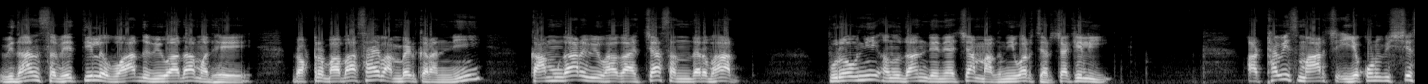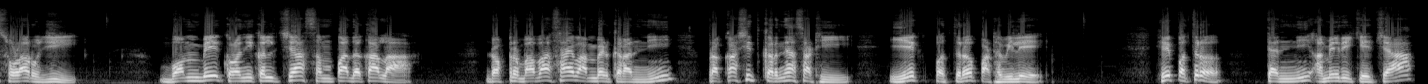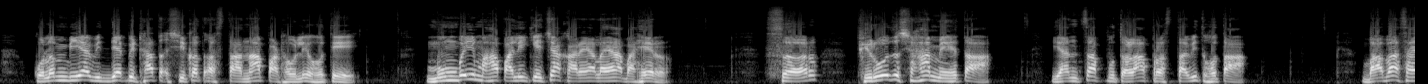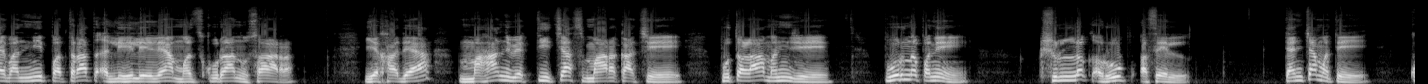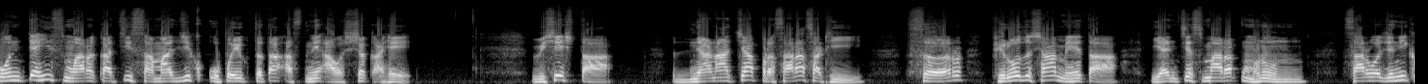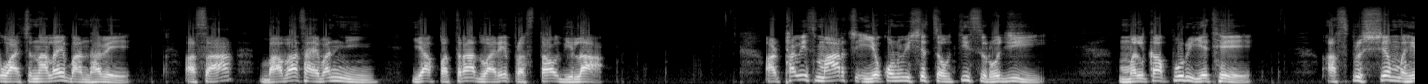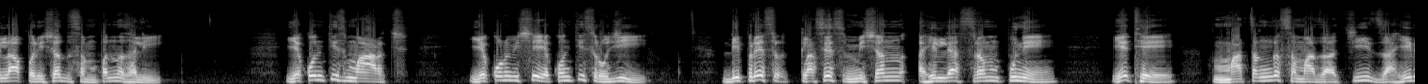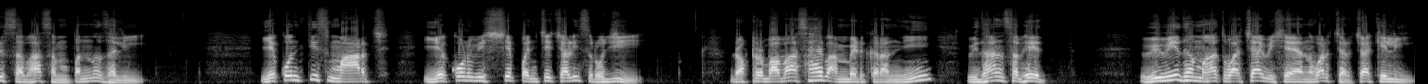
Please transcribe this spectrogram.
विधानसभेतील वादविवादामध्ये डॉक्टर बाबासाहेब आंबेडकरांनी कामगार विभागाच्या संदर्भात पुरवणी अनुदान देण्याच्या मागणीवर चर्चा केली. अठ्ठावीस मार्च एकोणवीसशे सोळा रोजी बॉम्बे क्रॉनिकलच्या संपादकाला डॉक्टर बाबासाहेब आंबेडकरांनी प्रकाशित करण्यासाठी एक पत्र पाठविले. हे पत्र त्यांनी अमेरिकेच्या कोलंबिया विद्यापीठात शिकत असताना पाठवले होते. मुंबई महापालिकेच्या कार्यालयाबाहेर सर फिरोजशहा मेहता यांचा पुतळा प्रस्तावित होता. बाबासाहेबांनी पत्रात लिहिलेल्या मजकुरानुसार एखाद्या महान व्यक्तीच्या स्मारकाचे पुतळा म्हणजे पूर्णपणे क्षुल्लक रूप असेल. त्यांच्या मते कोणत्याही स्मारकाची सामाजिक उपयुक्तता असणे आवश्यक आहे. विशेषतः ज्ञानाच्या प्रसारासाठी सर फिरोजशाह मेहता यांचे स्मारक म्हणून सार्वजनिक वाचनालय बांधावे असा बाबासाहेबांनी या पत्राद्वारे प्रस्ताव दिला. अठ्ठावीस मार्च एकोणवीसशे चौतीस रोजी मलकापूर येथे अस्पृश्य महिला परिषद संपन्न झाली. एकोणतीस मार्च एकोणवीसशे एकोणतीस रोजी depressed classes mission Ahilyashram Pune येथे मातंग समाजाची जाहीर सभा संपन्न झाली. एकोणतीस मार्च एकोणवीसशे पंचेचाळीस रोजी डॉक्टर बाबासाहेब आंबेडकरांनी विधानसभेत विविध महत्त्वाच्या विषयांवर चर्चा केली.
